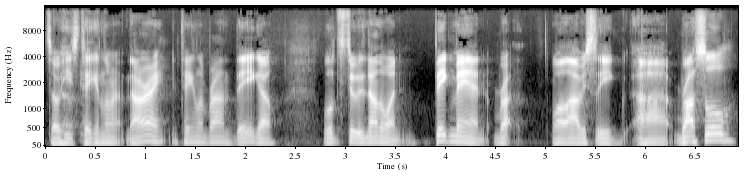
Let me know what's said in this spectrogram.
so he's taking LeBron. All right, you're taking LeBron. There you go. Well, let's do another one. Big man. Ru- Well, obviously, uh, Russell,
